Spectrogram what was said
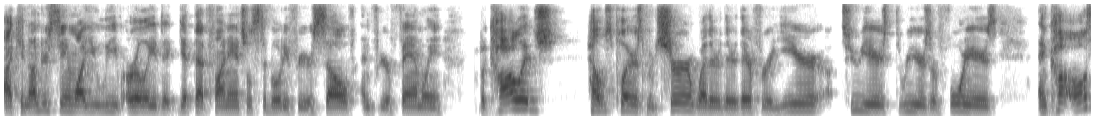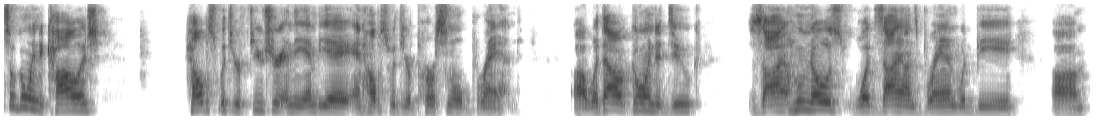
I can understand why you leave early to get that financial stability for yourself and for your family. But college helps players mature, whether they're there for a year, two years, three years, or four years. And co- also going to college helps with your future in the NBA and helps with your personal brand. Uh, without going to Duke, Zion, who knows what Zion's brand would be? Um,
